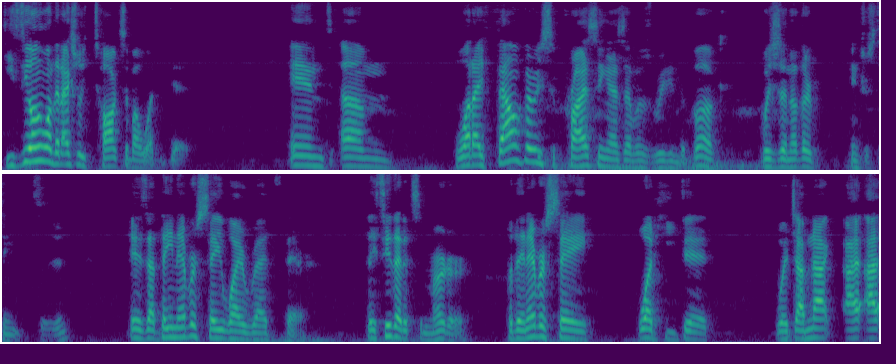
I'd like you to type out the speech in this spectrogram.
He's the only one that actually talks about what he did. And um, what I found very surprising as I was reading the book, which is another interesting decision, is that they never say why Red's there. They say that it's a murder, but they never say what he did. Which I'm not. I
